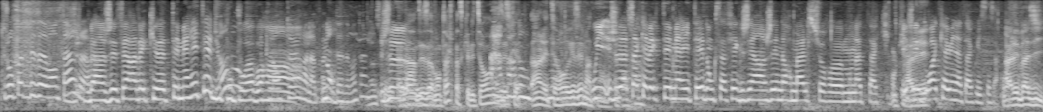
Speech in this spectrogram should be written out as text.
toujours pas de désavantage. Ben, je vais faire avec euh, témérité, du coup, pour avoir un... lenteur, elle a pas non. de désavantage. Je- Elle a un désavantage parce qu'elle est terrorisée. Ah, pardon. Ah, elle est terrorisée maintenant. Oui, je c'est pour l'attaque ça. avec témérité, donc ça fait que j'ai un jet normal sur euh, mon attaque. Ok. Et j'ai Allez. le droit qu'à une attaque, oui, c'est ça. Allez, vas-y.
